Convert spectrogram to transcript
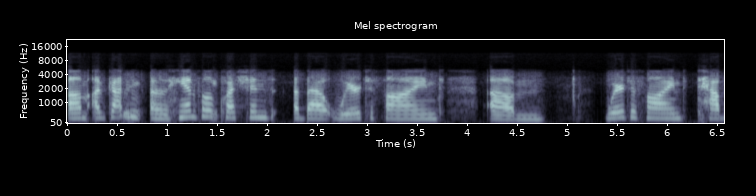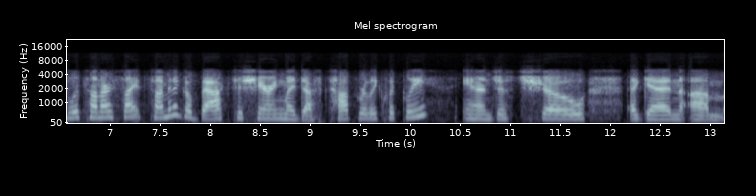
Um, I've gotten a handful of questions about where to find um, where to find tablets on our site. So I'm going to go back to sharing my desktop really quickly and just show again um,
